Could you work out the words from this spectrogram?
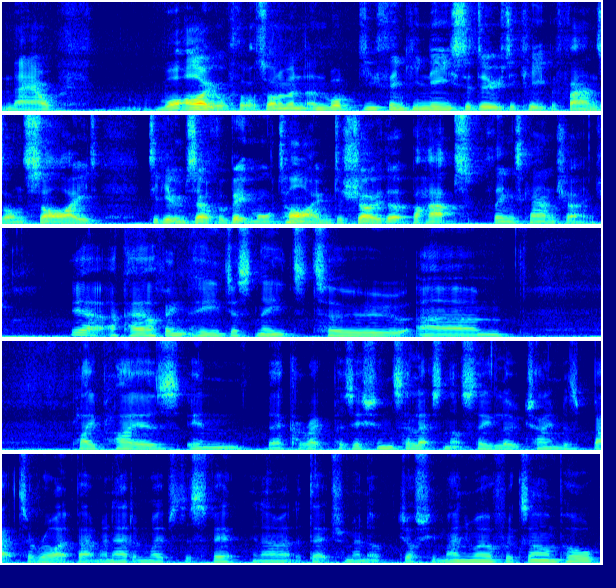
now. What are your thoughts on him, and, and what do you think he needs to do to keep the fans on side, to give himself a bit more time to show that perhaps things can change? Yeah, okay. I think he just needs to um, play players in their correct position. So let's not see Luke Chambers back to right back when Adam Webster's fit. You know, at the detriment of Josh Emmanuel, for example.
